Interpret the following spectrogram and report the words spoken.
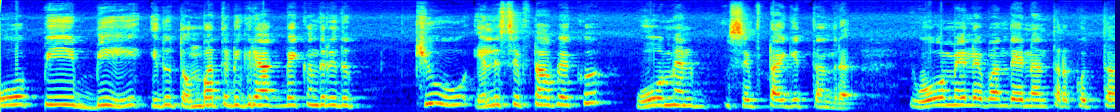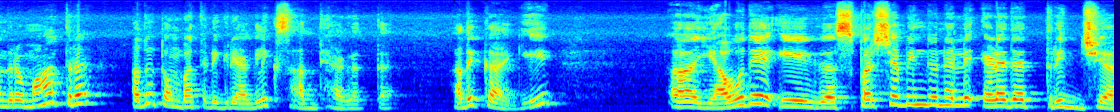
ಓ ಪಿ ಬಿ ಇದು ತೊಂಬತ್ತು ಡಿಗ್ರಿ ಆಗಬೇಕಂದ್ರೆ ಇದು ಕ್ಯೂ ಎಲ್ಲಿ ಶಿಫ್ಟ್ ಆಗಬೇಕು? ಓ ಮೇಲೆ ಶಿಫ್ಟ್ ಆಗಿತ್ತಂದ್ರೆ ಓ ಮೇಲೆ ಬಂದ ನಂತರ ಕೂತಂದ್ರೆ ಮಾತ್ರ ಅದು ತೊಂಬತ್ತು ಡಿಗ್ರಿ ಆಗ್ಲಿಕ್ಕೆ ಸಾಧ್ಯ ಆಗುತ್ತೆ. ಅದಕ್ಕಾಗಿ ಯಾವುದೇ ಈಗ ಸ್ಪರ್ಶ ಬಿಂದುವಿನಲ್ಲಿ ಎಳೆದ ತ್ರಿಜ್ಯ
